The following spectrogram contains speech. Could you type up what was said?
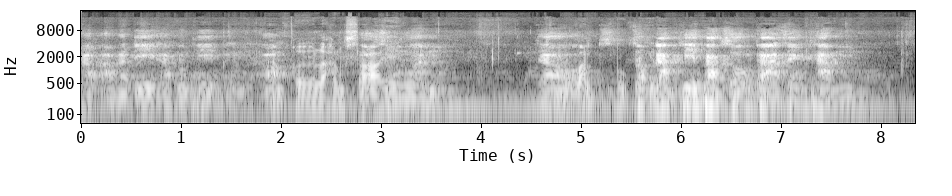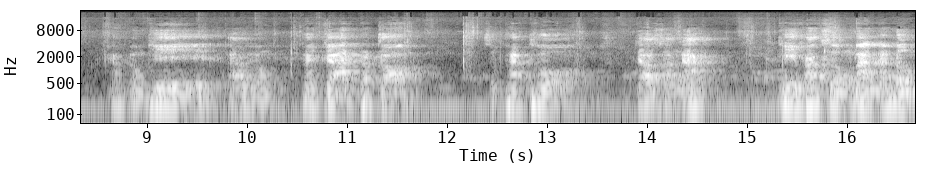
ครับอาวัสดีครับหลวงพี่ผมขออำเภอละหันทรายสงวนเจ้าวัดบุรีรัมย์สำนักที่พักสงฆ์ป่าแสงธรรม ครับหลวงพี่เอ่อหลวงพระอาจารย์ประกอบ สุภัทโท เจ้าสำนัก ที่พักสงฆ์บ้านละดม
